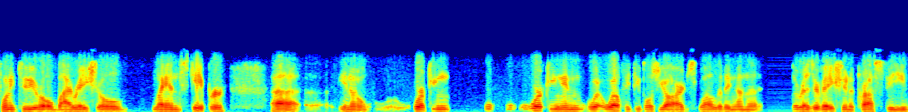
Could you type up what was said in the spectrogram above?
22 uh, year old biracial landscaper, uh, you know, working working in wealthy people's yards while living on the the reservation across the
